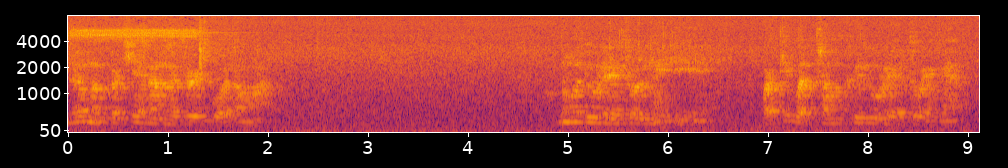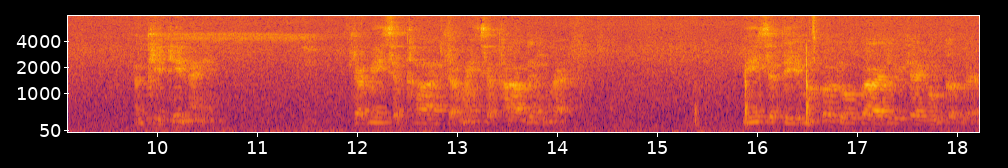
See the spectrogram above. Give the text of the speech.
แล้วมันก็แค่นั้นเราจะปวดออกมามาดูแลตนให้ดีปฏิบัติธรรมคือดูแลตัวเองเนี่ยมันผิดที่ไหน จะมีศรัทธาจะไม่ศรัทธาเรื่องอะไรมีสติมันก็ดูกายดูใจของตนเลย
